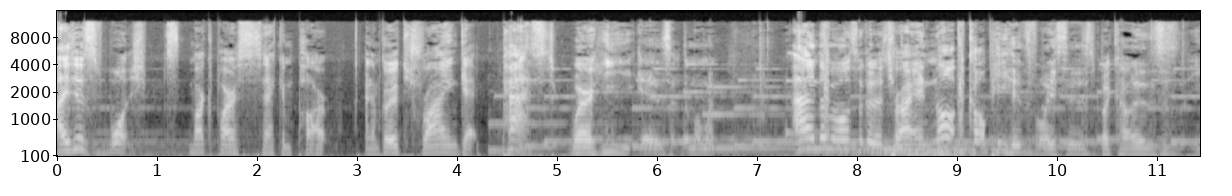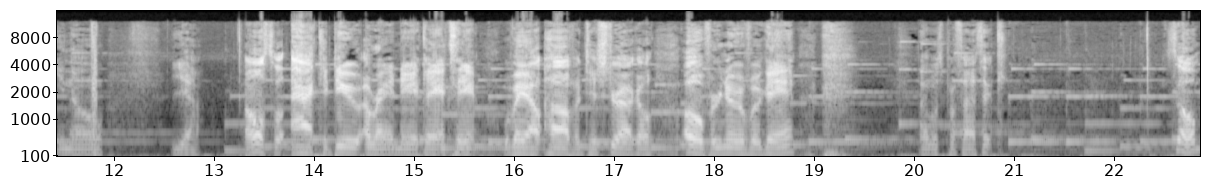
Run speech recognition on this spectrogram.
I just watched Markiplier's second part, and I'm going to try and get past where he is at the moment. And I'm also to try and not copy his voices because, you know, yeah. Also, I could do a redneck accent without having to struggle over and over again. that was pathetic. So,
